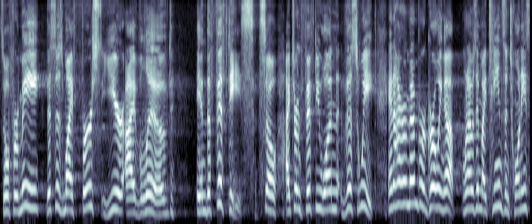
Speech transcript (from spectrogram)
So for me, this is my first year I've lived in the 50s. So I turned 51 this week. And I remember growing up, when I was in my teens and 20s,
